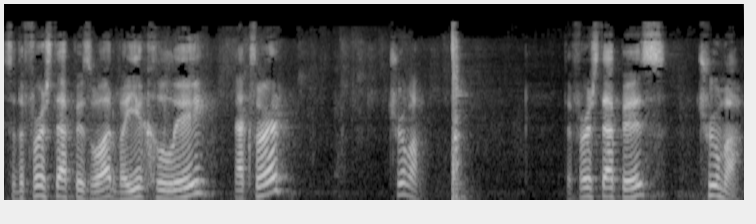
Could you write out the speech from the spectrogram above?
So the first step is what? Vayichuli, next word? Truma. The first step is truma.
